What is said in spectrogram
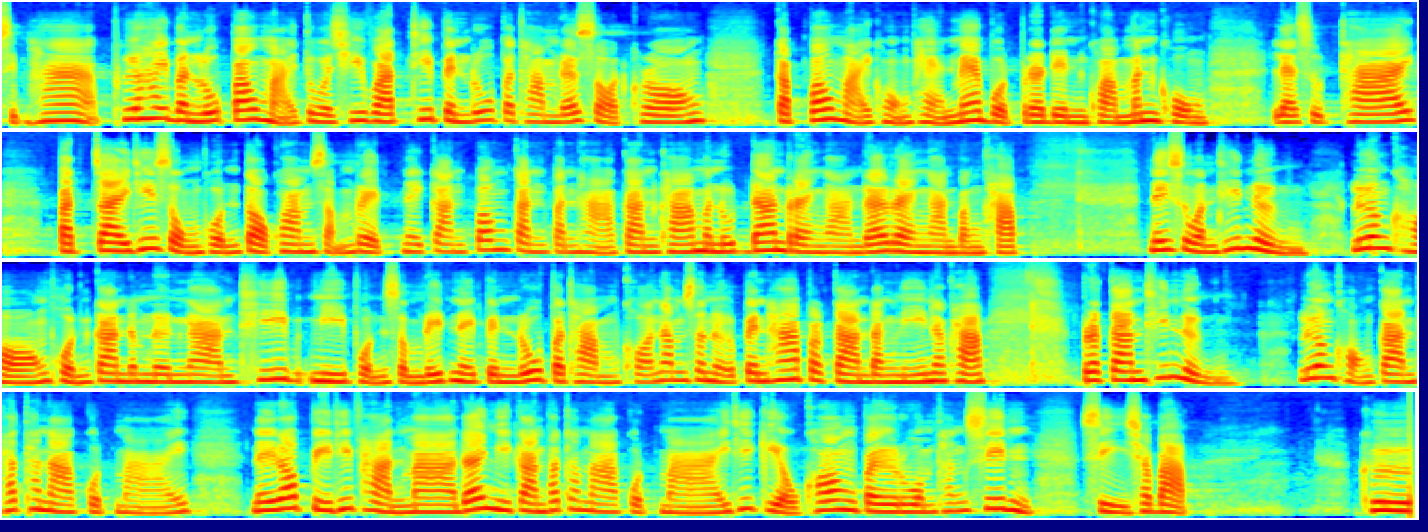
2565 เพื่อให้บรรลุเป้าหมายตัวชี้วัดที่เป็นรูปธรรมและสอดคล้อง กับเป้าหมายของแผนแม่บทประเด็นความมั่นคง และสุดท้าย ปัจจัยที่ส่งผลต่อความสำเร็จในการป้องกันปัญหาการค้ามนุษย์ด้านแรงงานและแรงงานบังคับ ในส่วนที่ 1 เรื่องของผลการดำเนินงานที่มีผลสำฤทธิ์ในเป็นรูปธรรม ขอนำเสนอเป็น 5 ประการดังนี้นะคะ ประการที่ 1 เรื่องของการพัฒนากฎหมายในรอบปีที่ผ่านมาได้มีการพัฒนากฎหมายที่เกี่ยวข้องไปรวมทั้งสิ้น 4 ฉบับ คือ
